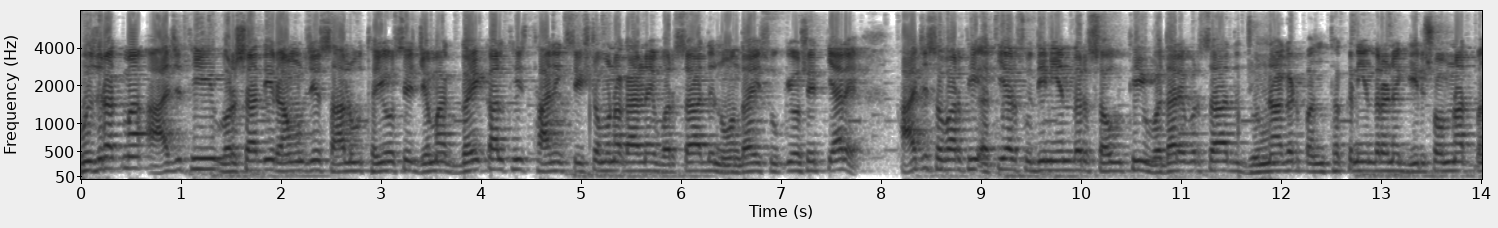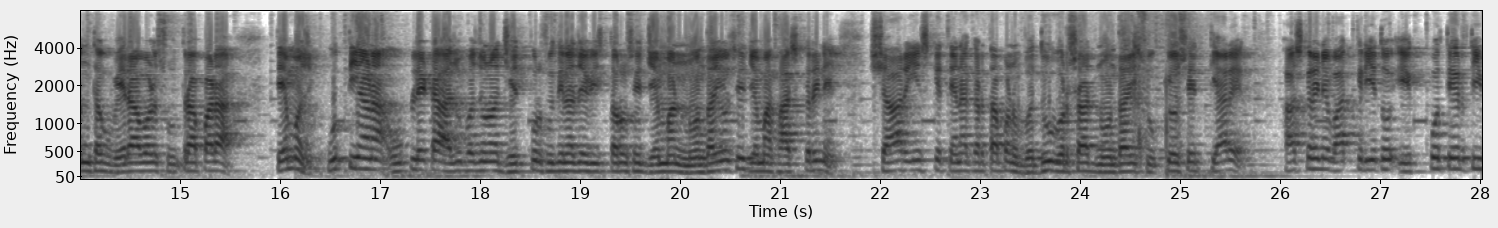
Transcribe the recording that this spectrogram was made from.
ગુજરાતમાં આજથી વરસાદી રાઉન્ડ જે ચાલુ થયો છે, જેમાં ગઈકાલથી સ્થાનિક સિસ્ટમોના કારણે વરસાદ નોંધાઈ ચૂક્યો છે. ત્યારે આજ સવારથી અત્યાર સુધીની અંદર સૌથી વધારે વરસાદ જૂનાગઢ પંથકની અંદર અને ગીર સોમનાથ પંથક, વેરાવળ, સૂત્રાપાડા તેમજ કુતિયાણા ઉપલેટા, આજુબાજુના જેતપુર સુધીના જે વિસ્તારો છે, જેમાં નોંધાયો છે, જેમાં ખાસ કરીને ચાર ઇંચ કે તેના કરતાં પણ વધુ વરસાદ નોંધાઈ ચૂક્યો છે. ત્યારે ખાસ કરીને વાત કરીએ તો એકોતેરથી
